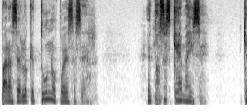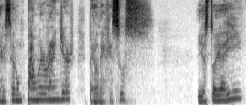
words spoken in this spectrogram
para hacer lo que tú no puedes hacer. Entonces, ¿qué me dice? ¿Quieres ser un Power Ranger, pero de Jesús? Y yo estoy ahí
